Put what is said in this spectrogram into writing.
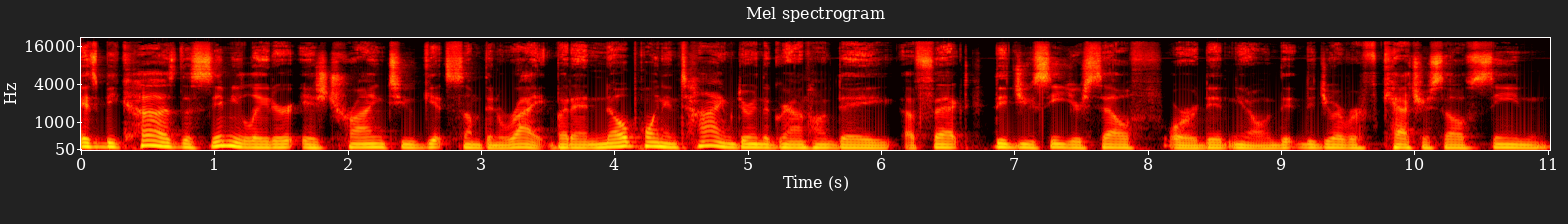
It's because the simulator is trying to get something right. But at no point in time during the Groundhog Day effect did you see yourself or did, you know, did, did you ever catch yourself seeing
